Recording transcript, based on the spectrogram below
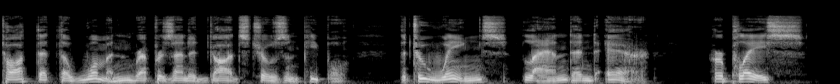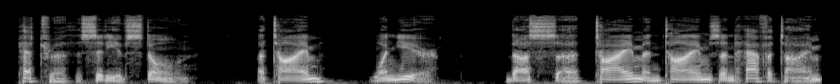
taught that the woman represented God's chosen people, the two wings, land and air, her place, Petra, the city of stone, a time, one year, thus a time and times and half a time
